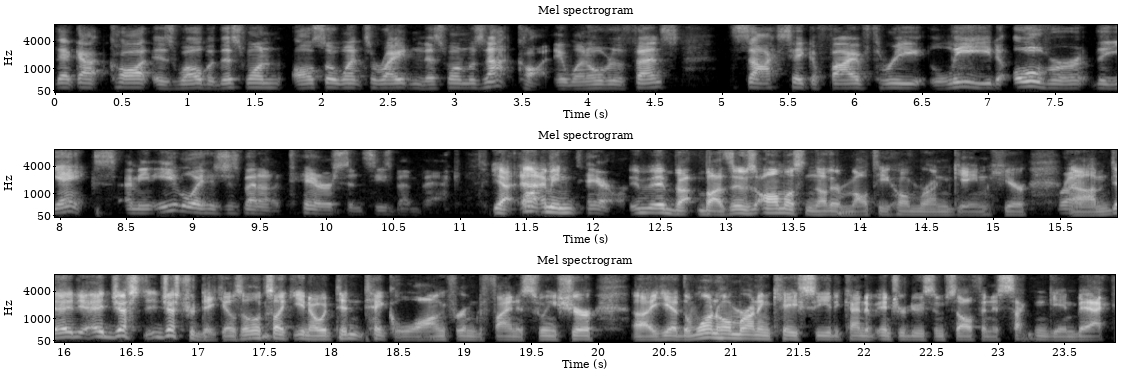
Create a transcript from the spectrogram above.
that got caught as well, but this one also went to right, and this one was not caught. It went over the fence. Sox take a five-three lead over the Yanks. I mean, Eloy has just been on a tear since he's been back. yeah. I mean, tear. it- Bu- Buzz, it was almost another multi home run game here. Right. Um, it- it just just ridiculous. It looks like you know it didn't take long for him to find his swing. Sure, uh, he had the one home run in KC to kind of introduce himself in his second game back,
